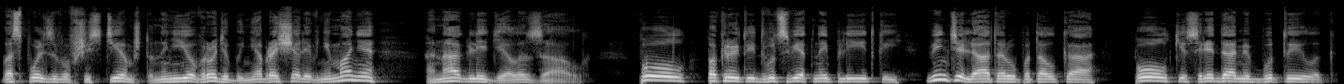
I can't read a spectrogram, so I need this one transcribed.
Воспользовавшись тем, что на нее вроде бы не обращали внимания, она оглядела зал. Пол, покрытый двуцветной плиткой, вентилятор у потолка, полки с рядами бутылок.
